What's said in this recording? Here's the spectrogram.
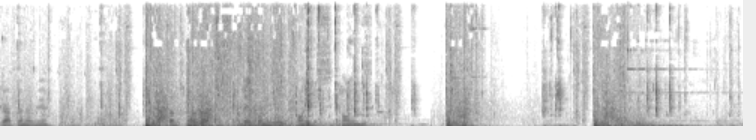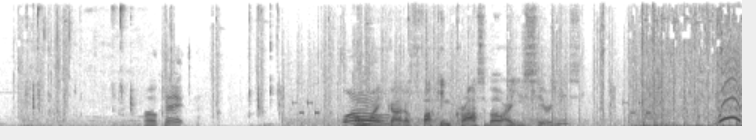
Drop one over here. Drop them. One of those. I'm in 28 points. Coins. Okay. Oh my god, a fucking crossbow? Are you serious? A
